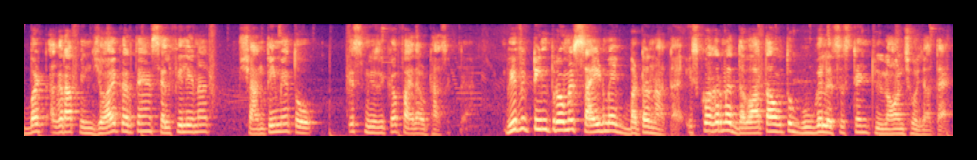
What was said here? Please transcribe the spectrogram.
बट अगर आप इंजॉय करते हैं सेल्फी लेना शांति में तो इस म्यूज़िक का फ़ायदा उठा सकते हैं। V15 Pro में साइड में एक बटन आता है। इसको अगर मैं दबाता हूँ तो गूगल असिस्टेंट लॉन्च हो जाता है,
